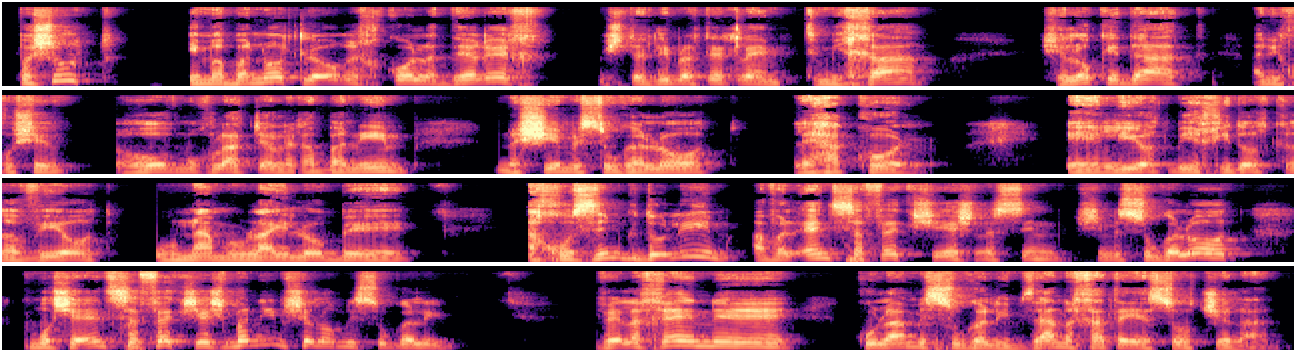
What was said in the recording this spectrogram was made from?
פשוט עם הבנות לאורך כל הדרך, משתדלים לתת להם תמיכה, שלא כדעת, אני חושב, רוב מוחלט של רבנים, נשים מסוגלות להכל. אה, להיות ביחידות קרביות, אומנם אולי לא באחוזים גדולים, אבל אין ספק שיש נשים שמסוגלות, כמו שאין ספק שיש בנים שלא מסוגלים. ולכן אה, כולם מסוגלים, זה הנחת היסוד שלנו.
